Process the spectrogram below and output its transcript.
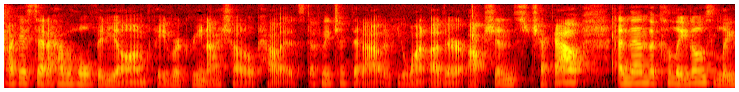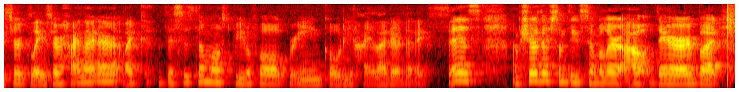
Like I said, I have a whole video on favorite green eyeshadow palettes. Definitely check that out if you want other options to check out. And then the Kaleidos Laser Glazer highlighter. Like this is the most beautiful green goldy highlighter that exists. I'm sure there's something similar out there, but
